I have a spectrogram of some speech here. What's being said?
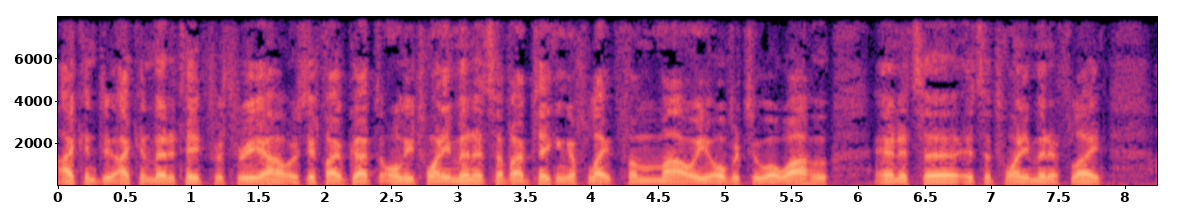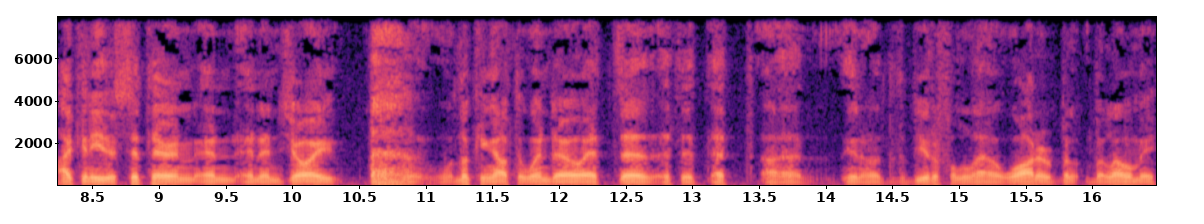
I can do I can meditate for three hours if I've got only 20 minutes. If I'm taking a flight from Maui over to Oahu and it's a it's a 20 minute flight. I can either sit there and, and, and enjoy looking out the window at uh, at, the, at uh, you know the beautiful uh, water b- below me,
